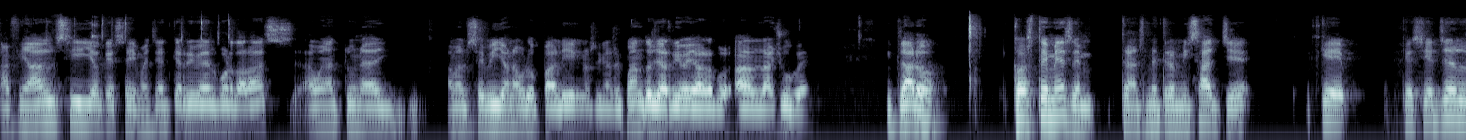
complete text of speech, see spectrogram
al final, si jo què sé, imagina't que arriba el Bordalàs, ha guanyat una, amb el Sevilla una Europa League, no sé què, no sé quantos, i arriba ja a la, Juve. I, claro, costa més en transmetre el missatge que, que si ets el,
